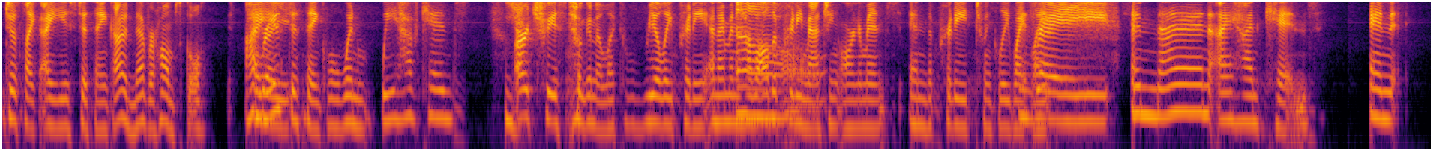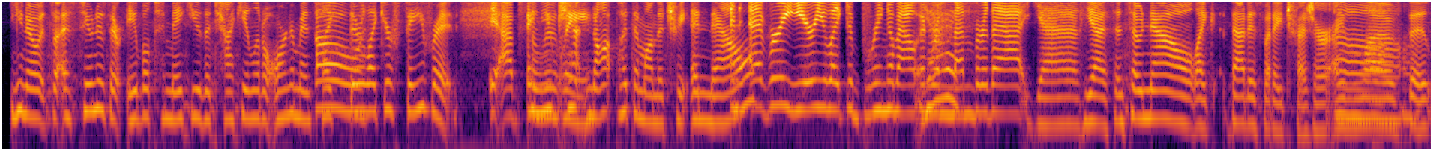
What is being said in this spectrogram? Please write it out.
just like I used to think, I would never homeschool. I right. used to think, well, when we have kids, yeah. our tree is still going to look really pretty. And I'm going to have oh. all the pretty matching ornaments and the pretty twinkly white lights. Right. And then I had kids. And you know, it's as soon as they're able to make you the tacky little ornaments, oh, like they're oh. like your favorite. Yeah, absolutely. And you can't not put them on the tree. And now and every year you like to bring them out and yes. remember that. Yes. Yes. And so now like that is what I treasure. I oh. love the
